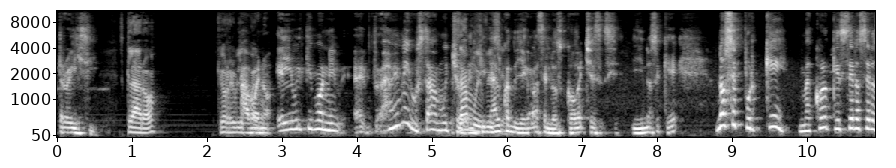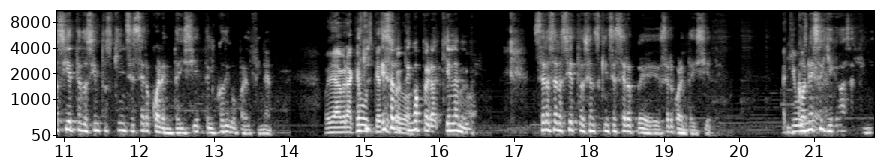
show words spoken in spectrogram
Tracy. Claro. Qué horrible Ah, juego. bueno, el último nivel. eh, a mí me gustaba mucho el final difícil. cuando llegabas en los coches y no sé qué. No sé por qué. Me acuerdo que es 007-215-047 el código para el final. Oye, habrá que buscar Eso lo tengo, pero aquí en la memoria. 007-215-047. Aquí Y con eso llegabas al final.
